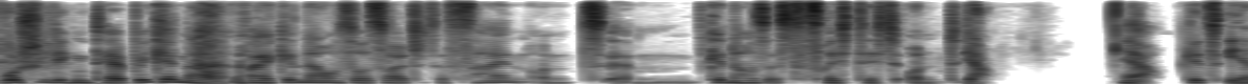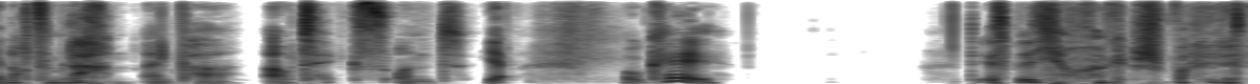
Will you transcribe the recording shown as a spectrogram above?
Wuscheligen Teppich. Genau, weil genau so sollte das sein. Und ähm, genauso ist es richtig. Und ja, ja, geht's eher noch zum Lachen. Ein paar Outtakes. Und ja. Okay. Jetzt bin ich auch mal gespannt.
